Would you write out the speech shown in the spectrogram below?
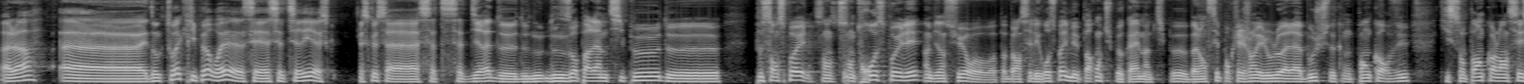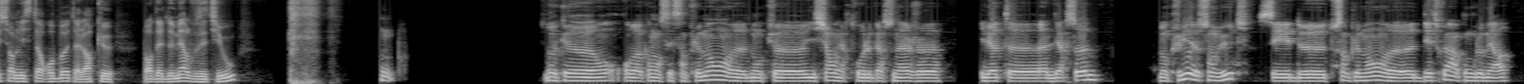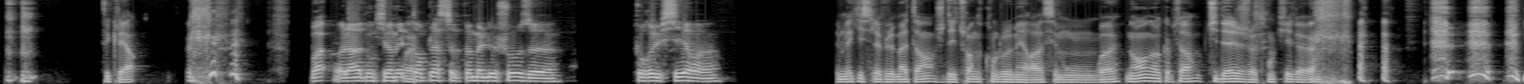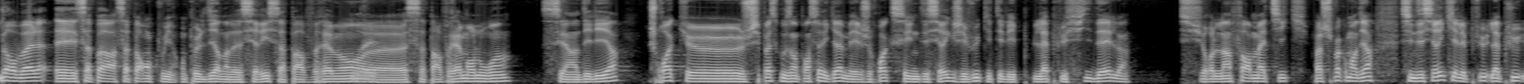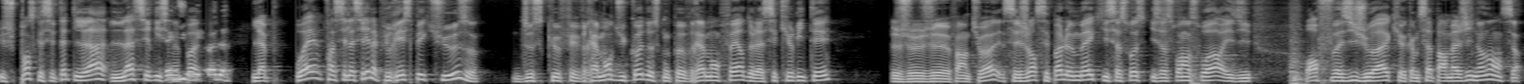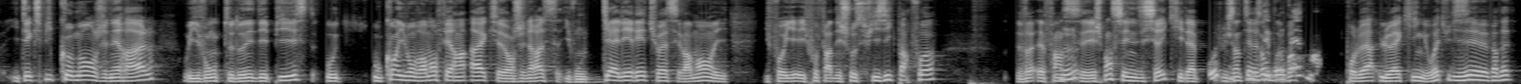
Voilà. Euh, donc toi, Creeper, ouais, cette série. Est-ce que ça, ça, te dirait de, nous en parler un petit peu, de sans spoil, sans, trop spoiler, hein, bien sûr, on va pas balancer les gros spoils, mais par contre, tu peux quand même un petit peu balancer pour que les gens aient l'eau à la bouche, ceux qui n'ont pas encore vu, qui se sont pas encore lancés sur Mister Robot, alors que, bordel de merde, vous étiez où? Donc euh, on, va commencer simplement. Donc ici on y retrouve le personnage Elliot euh, Alderson. Donc lui, euh, son but, c'est de tout simplement euh, détruire un conglomérat. C'est clair. Voilà, donc il va mettre Ouais. en place pas mal de choses euh, pour réussir. euh. Le mec, il se lève le matin, je détruis un conglomérat, c'est mon. Ouais, non, non, comme ça, petit déj, tranquille. Normal, et ça part, ça part en couille, on peut le dire dans la série, ça part vraiment, Ouais. ça part vraiment loin. C'est un délire. Je crois que, je sais pas ce que vous en pensez les gars, mais je crois que c'est une des séries que j'ai vues qui était les- la plus fidèle sur l'informatique. Enfin, je sais pas comment dire. C'est une des séries qui est la plus, la plus. Je pense que c'est peut-être la, la série, c'est même pas, code. la, ouais, enfin, c'est la série la plus respectueuse de ce que fait vraiment du code, de ce qu'on peut vraiment faire, de la sécurité. Je, je, enfin, tu vois, c'est genre, c'est pas le mec qui s'assoit, il s'assoit un soir et il dit, oh, vas-y, je hack comme ça par magie. Non, non, il t'explique comment en général, où ils vont te donner des pistes, ou, ou quand ils vont vraiment faire un hack, en général, ils vont galérer, tu vois, c'est vraiment, il, il faut, il faut faire des choses physiques parfois. Enfin, Mhm. c'est, je pense que c'est une des séries qui est la plus intéressante pour, bons voir termes. pour le, le hacking. Ouais, tu disais, Verdad?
